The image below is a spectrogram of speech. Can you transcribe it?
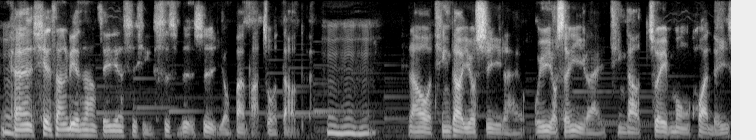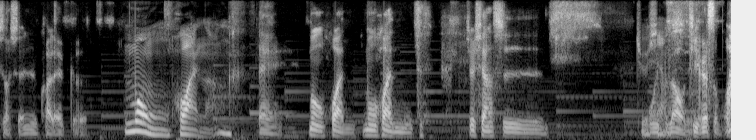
嗯、看线上练唱这件事情是不是是有办法做到的。嗯嗯嗯。然后我听到有史以来，我有生以来听到最梦幻的一首生日快乐歌。梦幻啊！对，梦幻，梦幻，就像是。我也不知道我提个什么，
